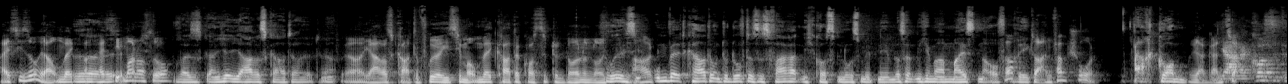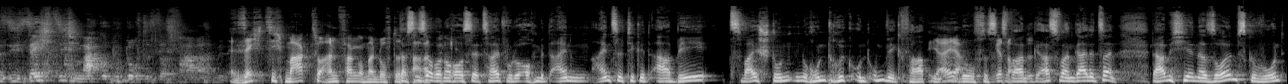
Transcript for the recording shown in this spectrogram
Heißt die so? Ja, Umweltkarte. heißt die immer noch so? Weiß es gar nicht, ja, Jahreskarte halt. Ja. Ja, Jahreskarte. Früher hieß die mal Umweltkarte, kostete 99 Früher hieß Mark. Umweltkarte und du durftest das Fahrrad nicht kostenlos mitnehmen. Das hat mich immer am meisten Doch, aufgeregt. zu Anfang schon. Ach komm. Ja, ganz Ja, da kostete sie 60 Mark und du durftest das Fahrrad mit. 60 Mark zu Anfang und man durfte Das ist Fahrrad aber noch aus der Zeit, wo du auch mit einem Einzelticket AB zwei Stunden Rund-, Rück- und Umwegfahrten Ja, ja, durftest. Das, genau. waren, das waren geile Zeiten. Da habe ich hier in der Solms gewohnt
